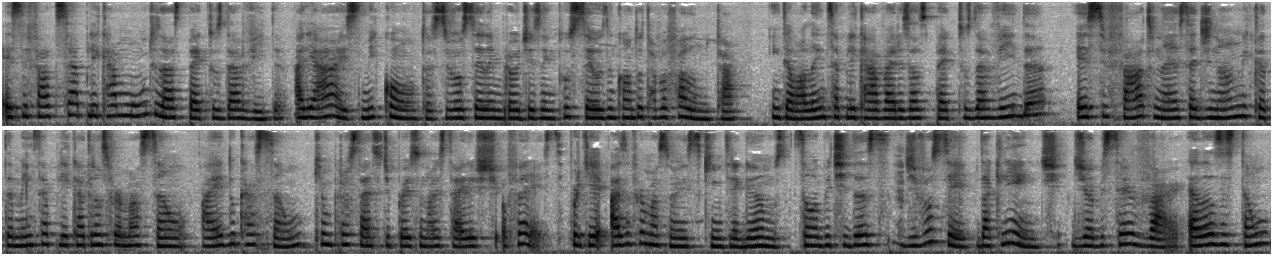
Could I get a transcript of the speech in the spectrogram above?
Esse fato se aplica a muitos aspectos da vida. Aliás, me conta se você lembrou de exemplos seus enquanto eu estava falando, tá? Então, além de se aplicar a vários aspectos da vida, Esse fato, né, essa dinâmica também se aplica à transformação, à educação que um processo de personal stylist oferece. Porque as informações que entregamos são obtidas de você, da cliente, de observar. Elas estão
